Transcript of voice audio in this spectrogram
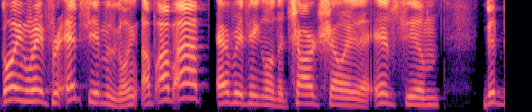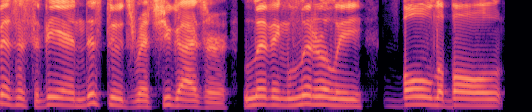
going rate for Ipsium is going up, up, up. Everything on the chart showing that Ipsium, good business to be in. This dude's rich. You guys are living literally bowl to bowl.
